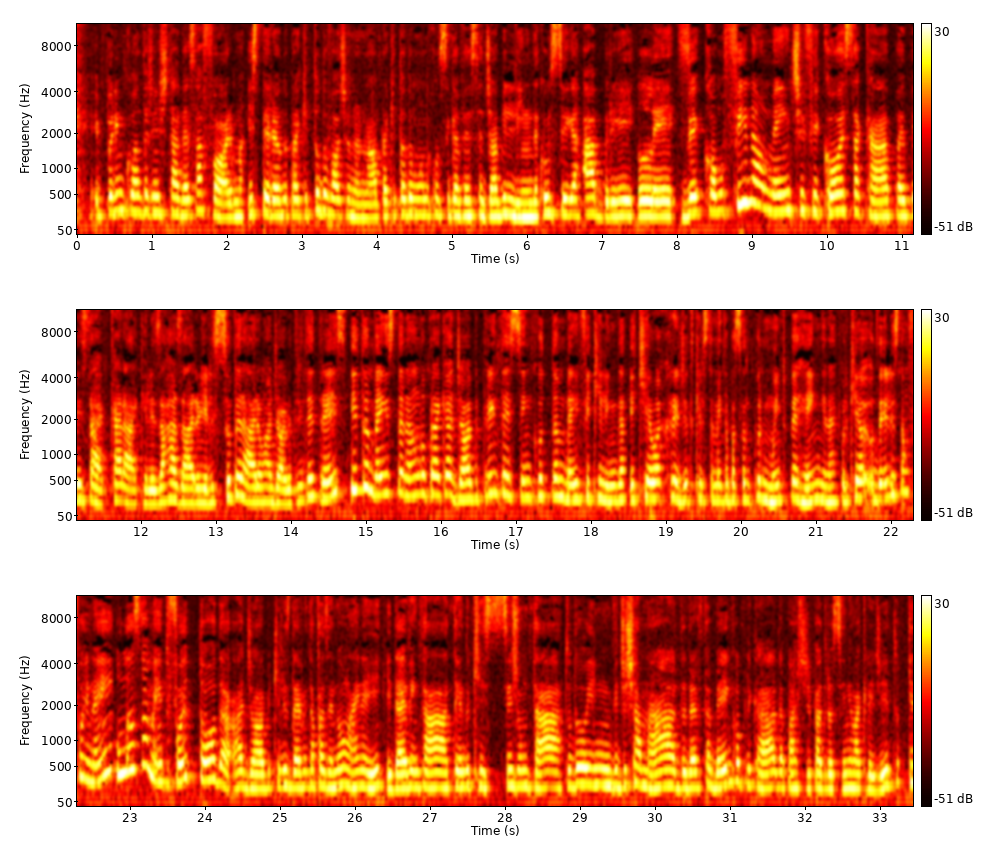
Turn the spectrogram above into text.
e por enquanto a gente tá dessa forma, esperando para que tudo volte ao normal, para que todo mundo consiga ver essa job linda, consiga abrir, ler, ver como finalmente ficou essa capa e pensar, caraca, eles arrasaram e eles superaram a job 33 e também esperando para que a job 35 também fique linda e que eu acredito que eles também estão passando por muito perrengue, né? Porque o deles não foi nem o lançamento, foi toda a job que eles devem estar tá fazendo online aí e devem estar tá tendo que se juntar, tudo em videochamada, deve estar tá bem complicada a parte de patrocínio, eu acredito. Que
